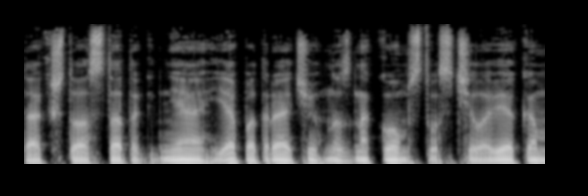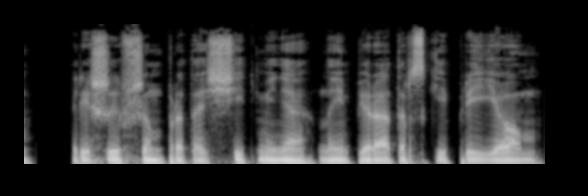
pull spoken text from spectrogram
так что остаток дня я потрачу на знакомство с человеком, решившим протащить меня на императорский прием.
